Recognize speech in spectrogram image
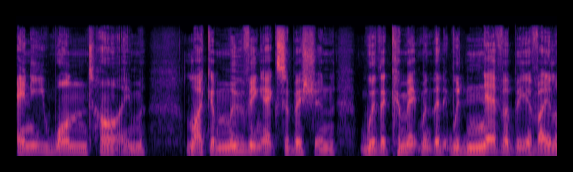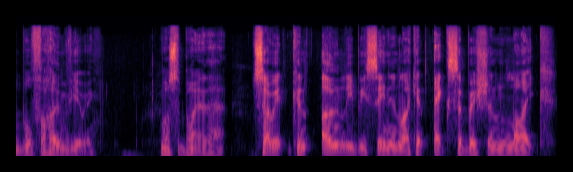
any one time, like a moving exhibition, with a commitment that it would never be available for home viewing. What's the point of that? So it can only be seen in like an exhibition like,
